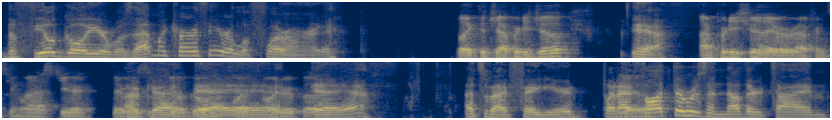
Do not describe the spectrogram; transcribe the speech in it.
the field goal year was that McCarthy or Lafleur already? Like the Jeopardy joke. Yeah. I'm pretty sure they were referencing last year. There was Okay. a field goal yeah, in the fourth yeah, quarter, yeah. but yeah, yeah. That's what I figured. But I thought there was another time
